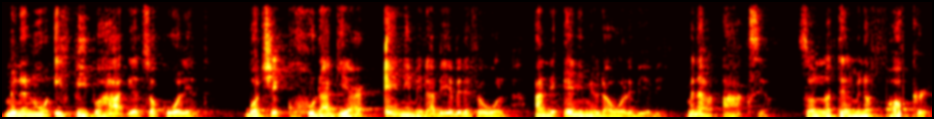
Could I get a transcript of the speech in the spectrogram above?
me don't know if people heart get so cold yet, but she could have give her enemy the baby the hold, and the enemy would have hold the baby. Me not ask you. So not tell me no fuckery.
